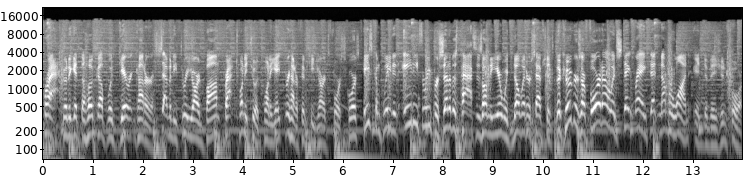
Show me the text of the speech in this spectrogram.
Pratt going to get the hookup with Garrett Gunner, a 73 yard bomb. Pratt 22 of 28, 315 yards, four scores. He's completed 83% of his passes on the year with no interceptions. The Cougars are 4 0 and oh state ranked at number one in Division 4.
